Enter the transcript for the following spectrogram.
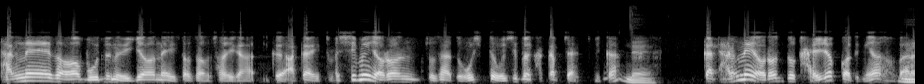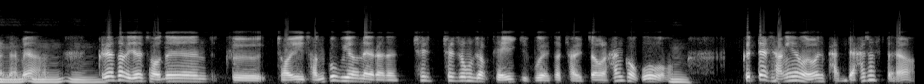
당내에서 모든 의견에 있어서 저희가 그 아까 했지만 시민 여론 조사도 50대 50에 가깝지 않습니까? 네. 그러니까 당내 여론도 갈렸거든요. 말하자면. 음, 음, 음. 그래서 이제 저는 그 저희 전국위원회라는 최, 최종적 대의 기구에서 결정을 한 거고 음. 그때 장혜영 의원이 반대하셨어요.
